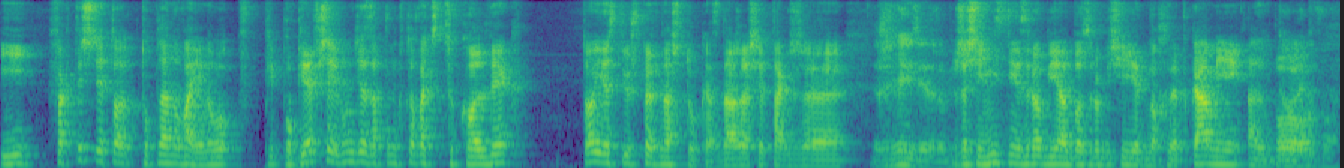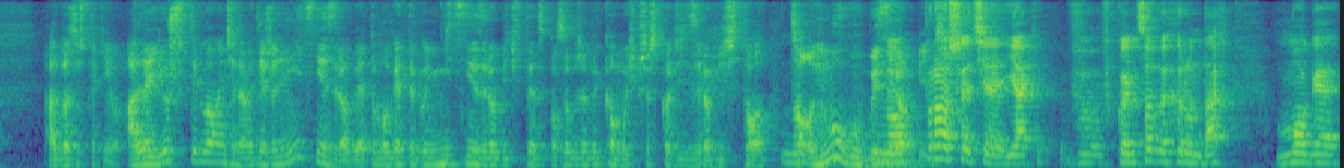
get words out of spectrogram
I faktycznie to, to planowanie, no bo w, po pierwszej rundzie zapunktować cokolwiek, to jest już pewna sztuka. Zdarza się tak, że, Że się nic nie zrobi. że się nic nie zrobi, albo zrobi się jedno chlebkami, albo. Albo coś takiego. Ale już w tym momencie, nawet jeżeli nic nie zrobię, to mogę tego nic nie zrobić w ten sposób, żeby komuś przeszkodzić zrobić to, co No, on mógłby No zrobić. proszę cię, jak w, w końcowych rundach mogę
